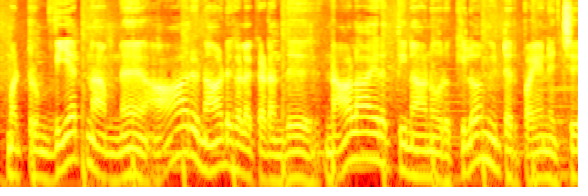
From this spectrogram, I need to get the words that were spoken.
மற்றும் வியட்நாம்னு ஆறு நாடுகளை கடந்து நாலாயிரத்தி நானூறு கிலோமீட்டர் பயணித்து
